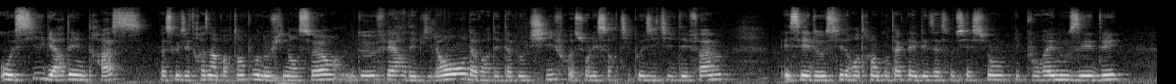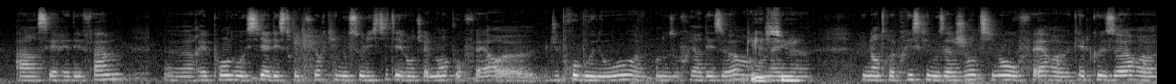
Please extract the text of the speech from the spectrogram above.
aussi garder une trace, parce que c'est très important pour nos financeurs de faire des bilans, d'avoir des tableaux de chiffres sur les sorties positives des femmes, essayer aussi de rentrer en contact avec des associations qui pourraient nous aider à insérer des femmes, euh, répondre aussi à des structures qui nous sollicitent éventuellement pour faire euh, du pro bono, euh, pour nous offrir des heures. On a une, une, entreprise qui nous a gentiment offert quelques heures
